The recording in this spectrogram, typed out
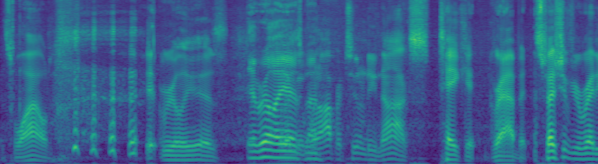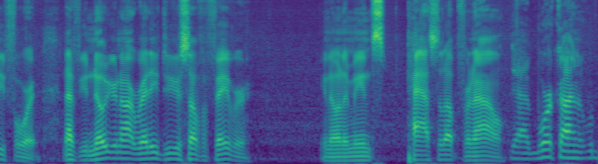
It's wild. it really is. it really I is, mean, when opportunity knocks, take it, grab it, especially if you're ready for it. Now, if you know you're not ready, do yourself a favor. You know what I mean? Pass it up for now. Yeah, work on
